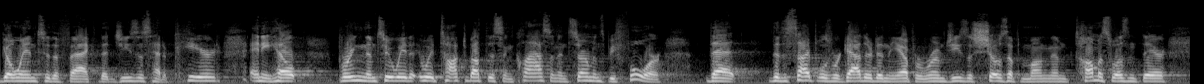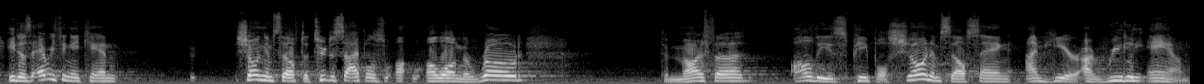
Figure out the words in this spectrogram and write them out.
go into the fact that Jesus had appeared and he helped bring them to. We, we talked about this in class and in sermons before that the disciples were gathered in the upper room. Jesus shows up among them. Thomas wasn't there. He does everything he can, showing himself to two disciples along the road, to Martha, all these people, showing himself saying, I'm here. I really am.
